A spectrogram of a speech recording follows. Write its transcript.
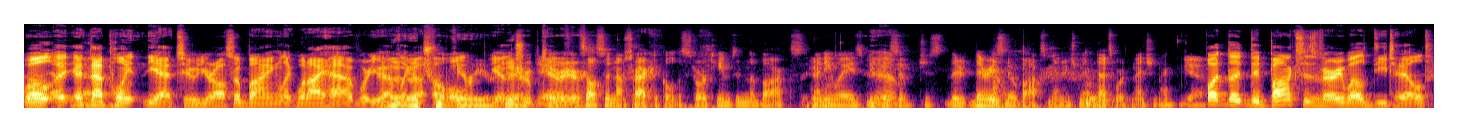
Well, Yeah, at, yeah. that point, yeah, too. You're also buying like what I have, where you have A- like a a, troop whole, carrier, Yeah, the yeah. troop Yeah. carrier. It's also not practical to store teams in the box, Yeah. anyways, because Yeah. of just there. There is no box management. That's worth mentioning. Yeah. But the the box is very well detailed.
